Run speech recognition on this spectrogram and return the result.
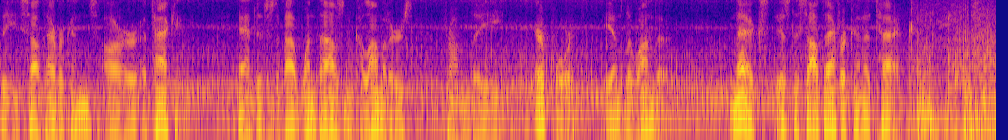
the South Africans are attacking and it is about 1,000 kilometers from the airport in Luanda. Next is the South African attack.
